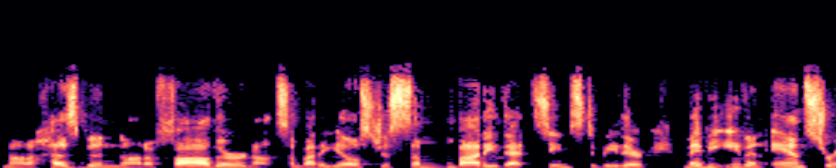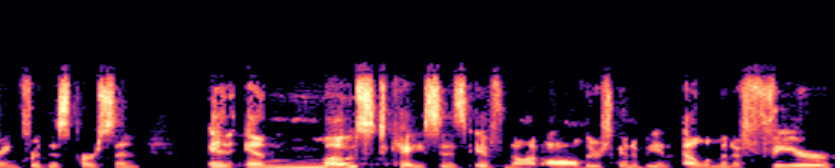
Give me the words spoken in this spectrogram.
not a husband not a father not somebody else just somebody that seems to be there maybe even answering for this person in, in most cases, if not all, there's going to be an element of fear,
